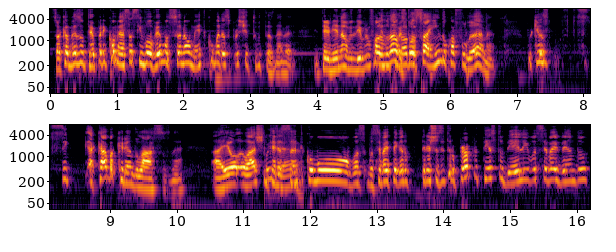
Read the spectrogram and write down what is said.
Só que ao mesmo tempo ele começa a se envolver emocionalmente com uma das prostitutas, né, velho? E termina o livro falando, não, estou saindo com a fulana. Porque se acaba criando laços, né? Aí eu, eu acho pois interessante é. como você, vai pegando trechos do próprio texto dele e você vai vendo.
